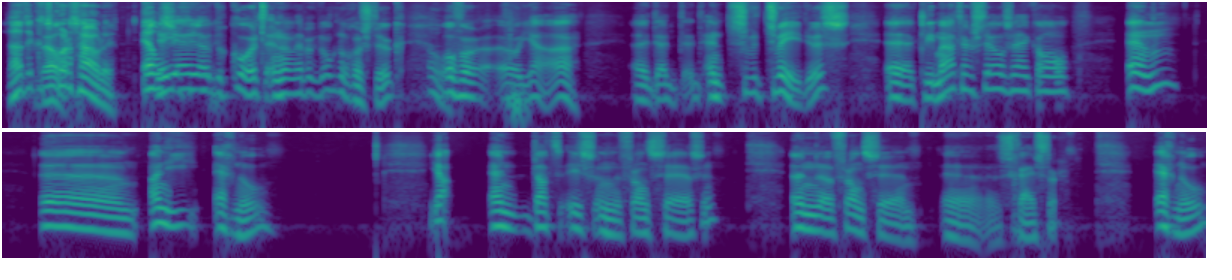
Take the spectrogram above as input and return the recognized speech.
Laat ik het Wel. kort houden. Nee, ja, ja, kort. En dan heb ik ook nog een stuk oh. over, oh ja, uh, en twee dus. Uh, klimaatherstel, zei ik al. En uh, Annie Ernaux. Ja, en dat is een Française. Een Franse schrijfster. Ernaux.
